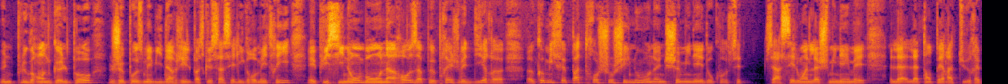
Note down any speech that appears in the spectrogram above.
une plus grande que le pot. Je pose mes billes d'argile parce que ça, c'est l'hygrométrie. Et puis sinon, bon, on arrose à peu près. Je vais te dire, euh, euh, comme il fait pas trop chaud chez nous, on a une cheminée, donc oh, c'est c'est assez loin de la cheminée, mais la, la, température est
